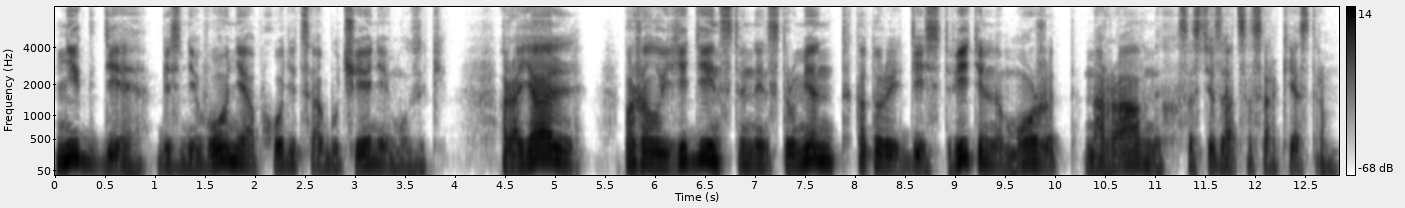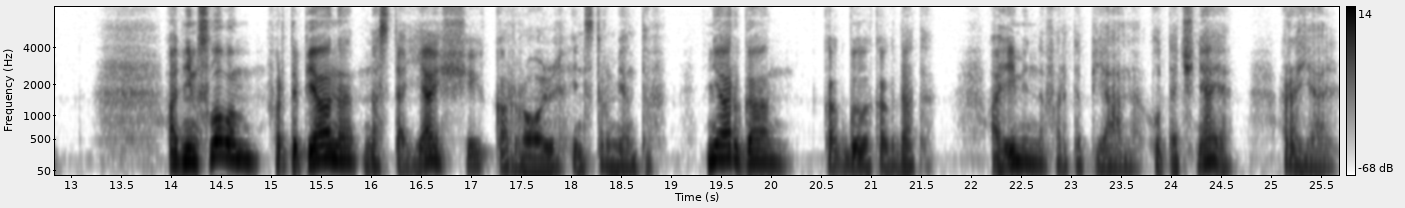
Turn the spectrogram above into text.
Нигде без него не обходится обучение музыки. Рояль, пожалуй, единственный инструмент, который действительно может на равных состязаться с оркестром. Одним словом, фортепиано – настоящий король инструментов. Не орган, как было когда-то, а именно фортепиано, уточняя рояль.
